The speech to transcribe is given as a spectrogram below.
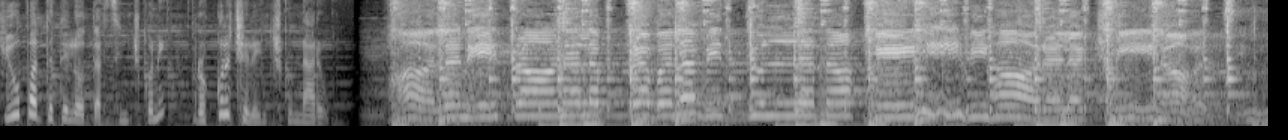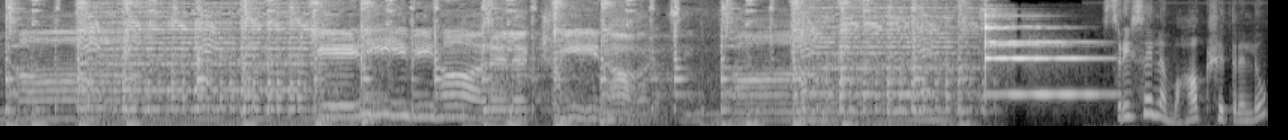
క్యూ పద్ధతిలో దర్శించుకుని మొక్కులు చెల్లించుకున్నారు. ప్రబల విద్యుల్లత విహార శ్రీశైల మహాక్షేత్రంలో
